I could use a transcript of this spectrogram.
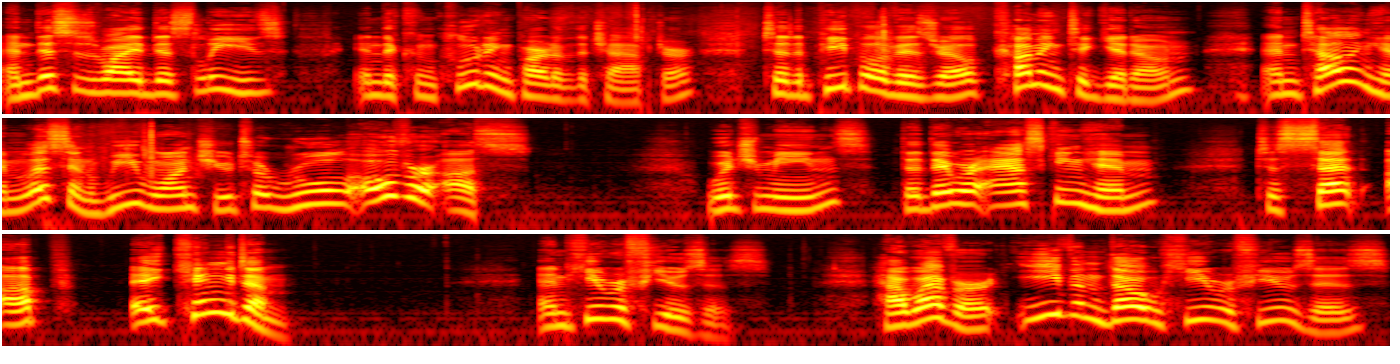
And this is why this leads, in the concluding part of the chapter, to the people of Israel coming to Gideon and telling him, Listen, we want you to rule over us. Which means that they were asking him to set up a kingdom. And he refuses. However, even though he refuses,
